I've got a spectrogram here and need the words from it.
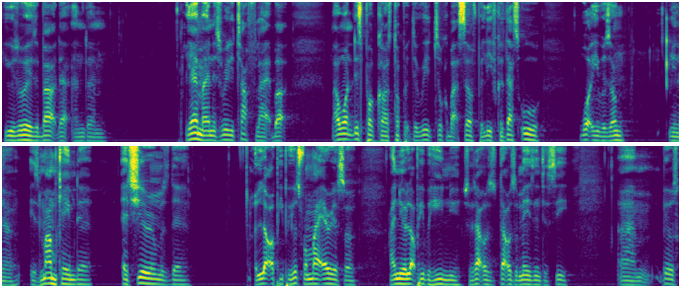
He was always about that. And um, yeah, man, it's really tough. Like, but I want this podcast topic to really talk about self belief because that's all what he was on. You know, his mum came there, Ed Sheeran was there, a lot of people. He was from my area, so I knew a lot of people he knew. So that was that was amazing to see. Um, it was,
